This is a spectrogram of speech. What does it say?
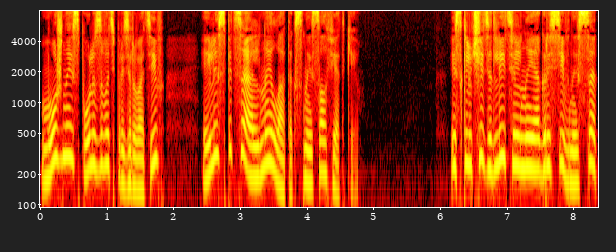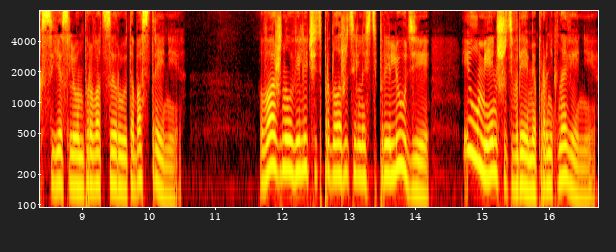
можно использовать презерватив – или специальные латексные салфетки. Исключить длительный и агрессивный секс, если он провоцирует обострение. Важно увеличить продолжительность прелюдии и уменьшить время проникновения.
